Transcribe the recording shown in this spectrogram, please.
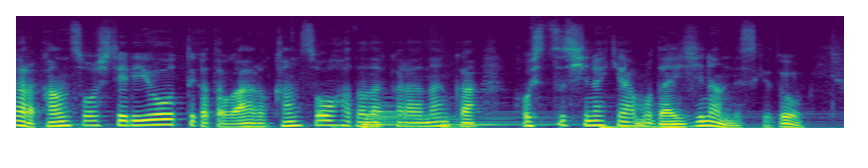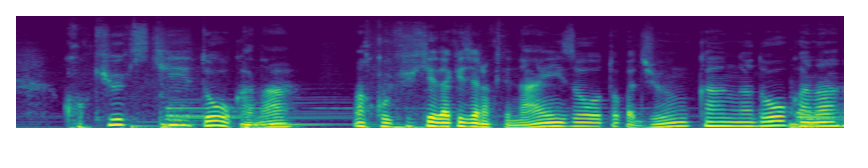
だから乾燥してるよって方があの乾燥肌だからなんか保湿しなきゃもう大事なんですけど呼吸器系どうかな？まあ呼吸器系だけじゃなくて内臓とか循環がどうかな？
